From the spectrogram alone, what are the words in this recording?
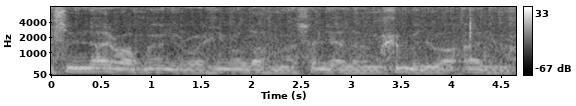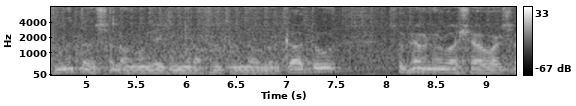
بسم اللہ الرحمن الرحیم الحمۃ صلی اللہ محمد و علیہ محمد السلام علیکم ورحمۃ اللہ وبرکاتہ صبح صفحہ الباشہ ورثہ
